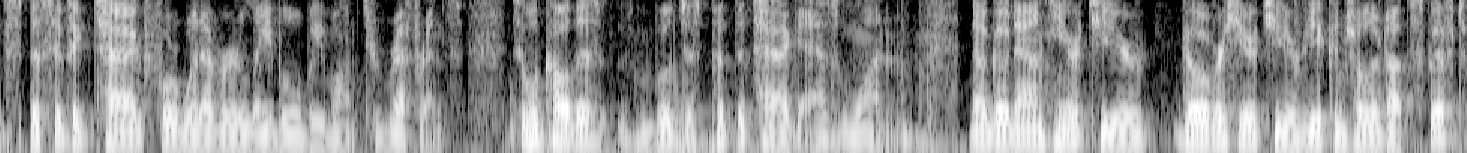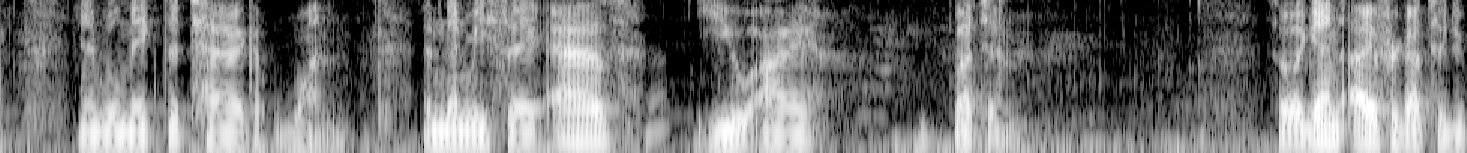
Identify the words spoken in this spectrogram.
specific tag for whatever label we want to reference. So we'll call this, we'll just put the tag as one. Now go down here to your, go over here to your viewcontroller.swift and we'll make the tag one. And then we say as UI button. So again, I forgot to do,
